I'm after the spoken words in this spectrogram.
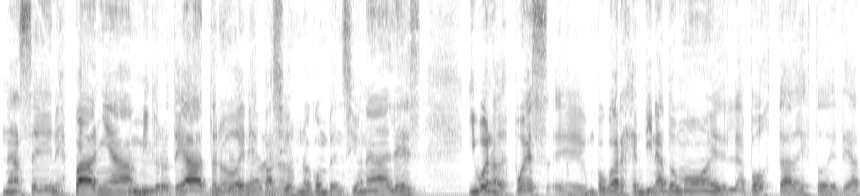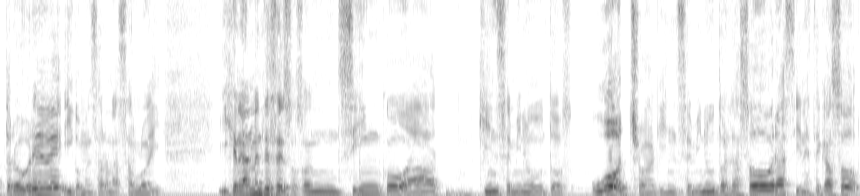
nace en España, Ujú. microteatro, en espacios no convencionales. Y bueno, después eh, un poco Argentina tomó eh, la posta de esto de teatro breve y comenzaron a hacerlo ahí. Y generalmente es eso, son 5 a 15 minutos u 8 a 15 minutos las obras, y en este caso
